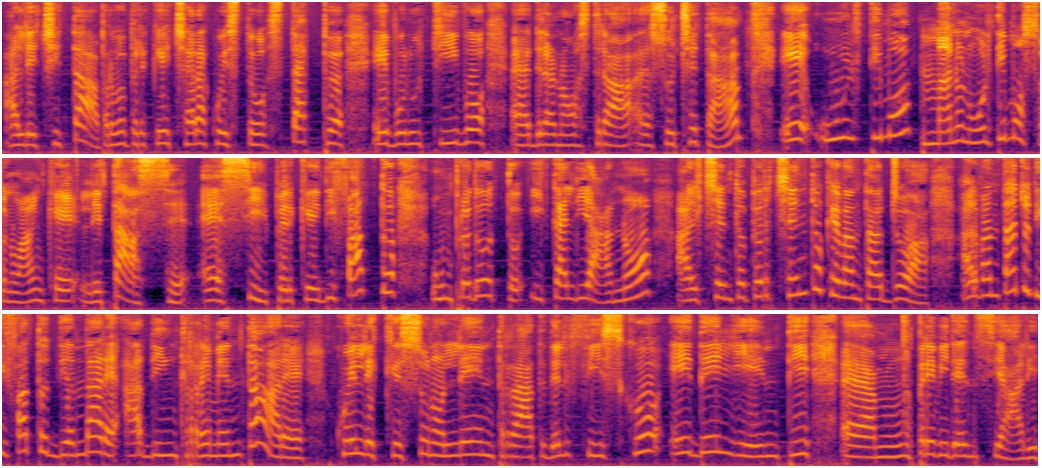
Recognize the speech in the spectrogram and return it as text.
alle città proprio perché c'era questo step evolutivo eh, della nostra eh, società. E ultimo ma non ultimo sono anche le tasse. Eh sì perché di fatto un prodotto italiano al 100% che vantaggio ha? Ha il vantaggio di fatto di andare ad incrementare quelle che sono le entrate del fisco e degli enti ehm, previdenziali.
